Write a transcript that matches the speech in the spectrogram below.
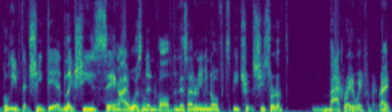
believe that she did. Like she's saying, I wasn't involved in this. I don't even know if it's be true. She's sort of back right away from it, right?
